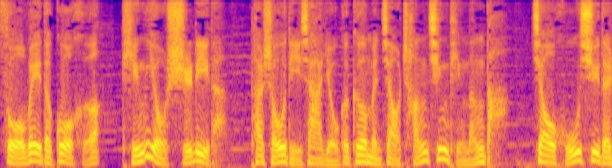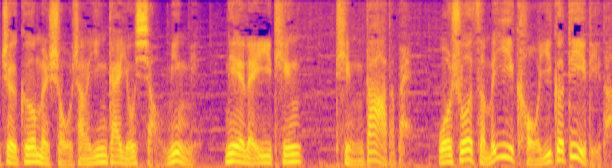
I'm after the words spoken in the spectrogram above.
所谓的过河，挺有实力的。他手底下有个哥们叫常青，挺能打。叫胡旭的这哥们手上应该有小命令。聂磊一听，挺大的呗。我说怎么一口一个弟弟的？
